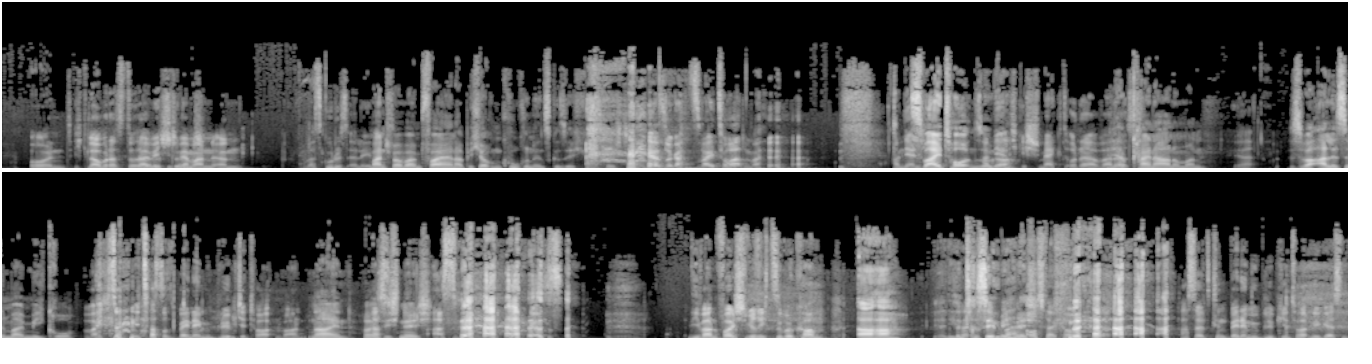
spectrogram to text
und ich glaube, das ist total Ja, wichtig, stimmt. wenn man ähm, was Gutes erlebt. Manchmal beim Feiern habe ich auch einen Kuchen ins Gesicht gekriegt. Ja, sogar zwei Torten mal. haben die eigentlich, Zwei Torten haben die sogar. eigentlich geschmeckt oder war Ich habe das? keine Ahnung, Mann. ja. Es war alles in meinem Mikro. Weißt du nicht, dass das Benjamin Blümchen-Torten waren? Nein, weiß Hast- ich nicht. Hast du- die waren voll schwierig zu bekommen. Aha. Die Interessiert mich nicht. Ausverkauft. Hast du als Kind Benjamin Blümchen-Torten gegessen?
